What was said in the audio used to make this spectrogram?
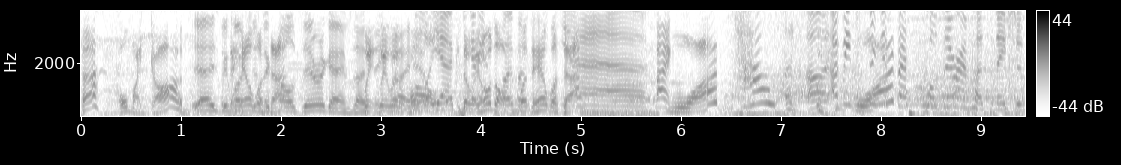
oh my god. Yeah, he's been the watching was the that? coldzera games, I Wait, think. wait, wait, right hold. Oh on. yeah, what- can no, we wait, get hold on. What the hell was Yeah. What? How on uh, I mean, just doing his What? best coldzera impersonation,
